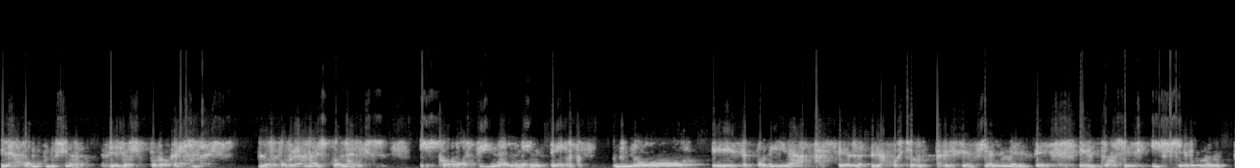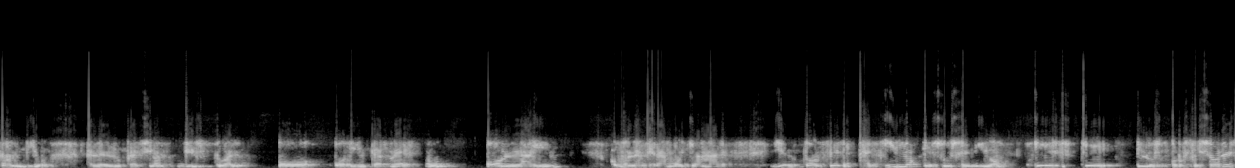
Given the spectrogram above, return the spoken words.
la conclusión de los programas, los programas escolares. Y como finalmente se podía hacer la cuestión presencialmente, entonces hicieron un cambio a la educación virtual o por internet o online, como la queramos llamar, y entonces allí lo que sucedió es que los profesores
